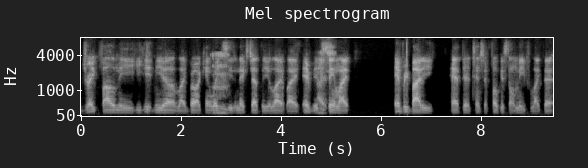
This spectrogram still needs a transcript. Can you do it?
Drake followed me. He hit me up like, bro, I can't wait mm. to see the next chapter of your life. Like, every, nice. it seemed like everybody had their attention focused on me for like that,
